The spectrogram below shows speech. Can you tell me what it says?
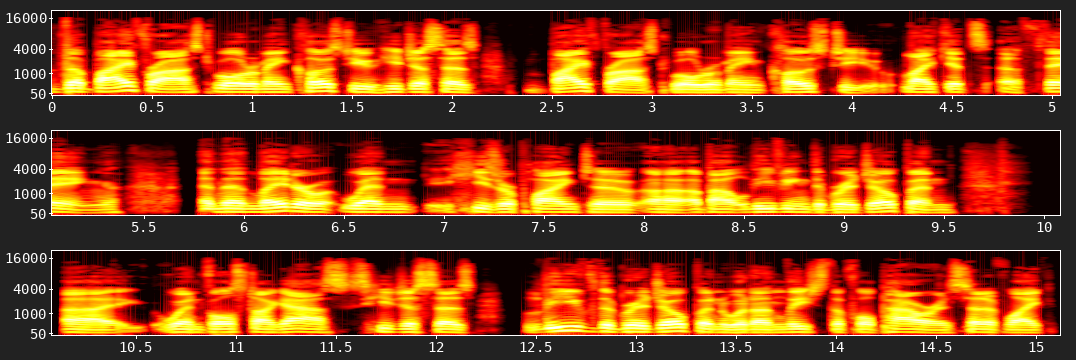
the Bifrost will remain close to you, he just says Bifrost will remain close to you, like it's a thing. And then later, when he's replying to uh, about leaving the bridge open, uh, when Volstagg asks, he just says, "Leave the bridge open would unleash the full power," instead of like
